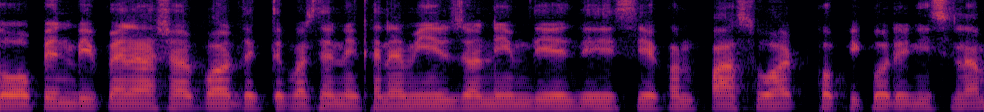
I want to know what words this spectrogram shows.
তো ওপেন ভিপিএন আসার পর দেখতে পাচ্ছেন এখানে আমি ইউজার নেম দিয়ে দিয়েছি, এখন পাসওয়ার্ড কপি করে নিয়েছিলাম।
